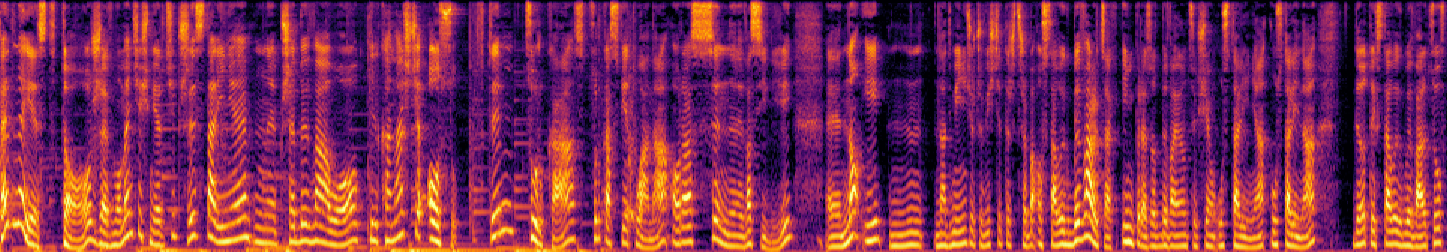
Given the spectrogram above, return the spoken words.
Pewne jest to, że w momencie śmierci przy Stalinie mm, przebywało kilkanaście osób, w tym córka, córka Swietłana oraz syn Wasilii. E, No i mm, nadmienić oczywiście też trzeba o stałych bywalcach imprez odbywających się u, Stalinia, u Stalina. Do tych stałych bywalców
